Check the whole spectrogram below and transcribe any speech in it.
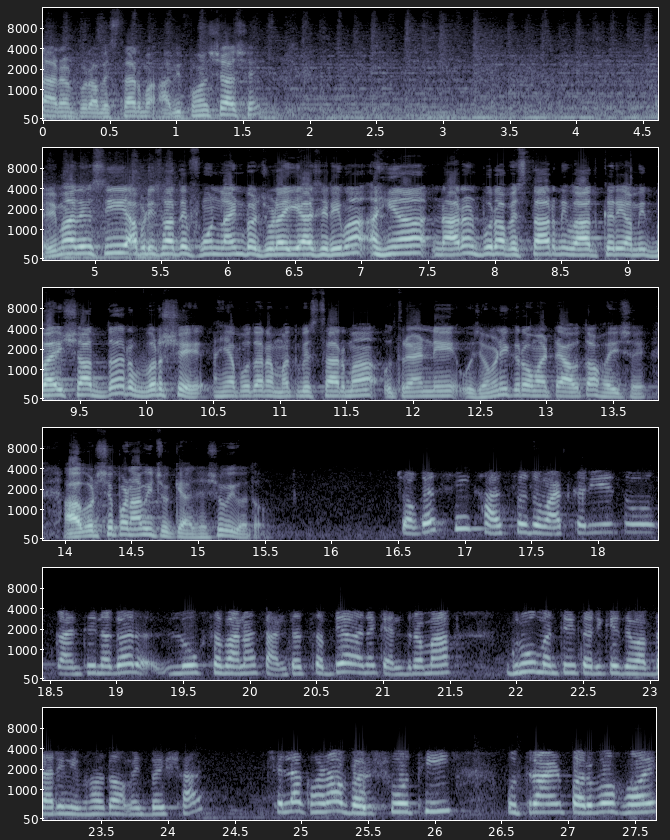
નારણપુરા વિસ્તારમાં આવી પહોંચ્યા છે. રીમા દેવસી આપણી સાથે ફોન લાઈન પર જોડાઈ ગયા છે. રીમા, અહીંયા નારણપુરા વિસ્તારની વાત કરીએ, અમિતભાઈ શાહ દર વર્ષે અહીંયા પોતાના મત વિસ્તારમાં ઉત્તરાયણની ઉજવણી કરવા માટે આવતા હોય છે. આ વર્ષે પણ આવી ચૂક્યા છે. શું વિગતો? ચોક્કસથી, ખાસ તો જો વાત કરીએ તો ગાંધીનગર લોકસભાના સાંસદ સભ્ય અને કેન્દ્રમાં ગૃહમંત્રી તરીકે જવાબદારી નિભાવતા અમિતભાઈ શાહ. છેલ્લા ઘણા વર્ષોથી ઉત્તરાયણ પર્વ હોય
